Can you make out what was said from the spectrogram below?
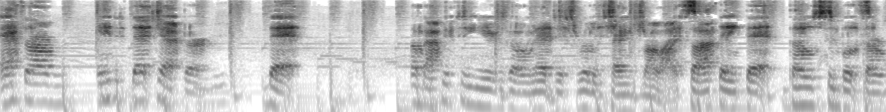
after I ended that chapter that about 15 years ago, and that just really changed my life. So I think that those two books are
